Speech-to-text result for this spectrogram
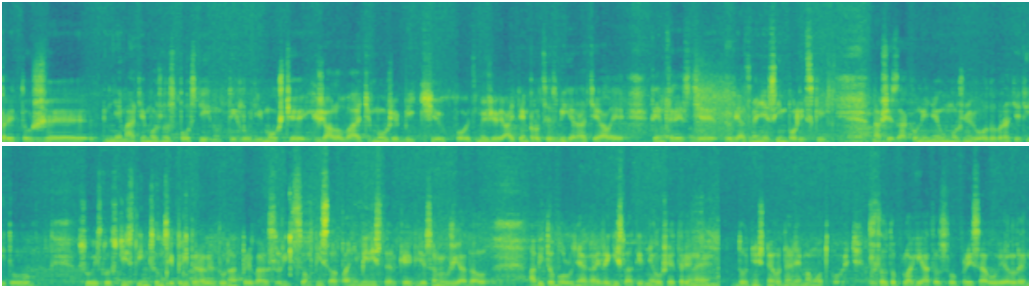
pretože nemáte možnosť postihnúť tých ľudí. Môžete ich žalovať, môže byť, povedzme, že aj ten proces vyhráte, ale ten trest je viac menej symbolický. Naše zákony neumožňujú odobratie titulu, súvislosti s tým som si pripravil tu pre vás list, som písal pani ministerke, kde som ju žiadal, aby to bolo nejak aj legislatívne ošetrené. Do dnešného dňa nemám odpoveď. Toto plagiátorstvo presahuje len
